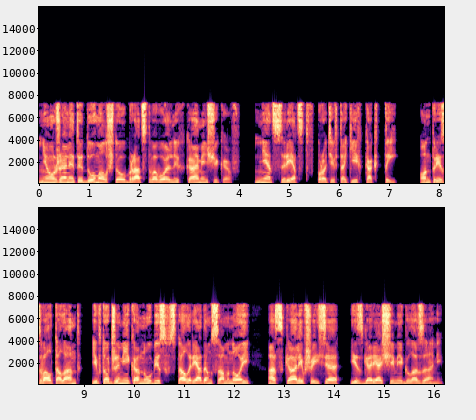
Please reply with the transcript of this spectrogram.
Неужели ты думал, что у братства вольных каменщиков нет средств против таких, как ты. Он призвал талант, и в тот же миг Анубис встал рядом со мной, оскалившийся и с горящими глазами.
